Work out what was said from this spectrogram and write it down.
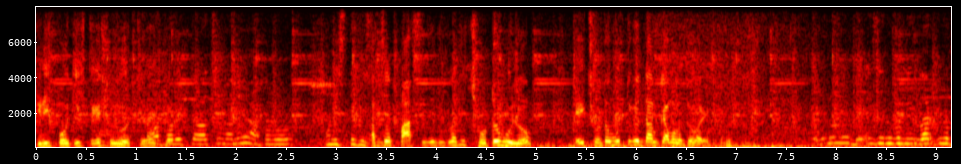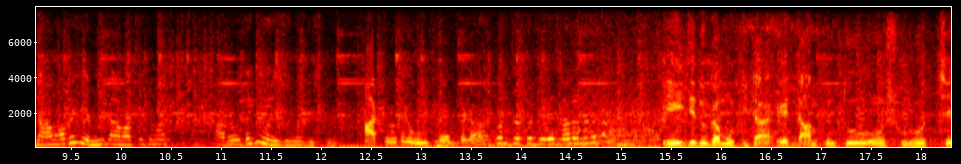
তিরিশ পঁয়ত্রিশ থেকে শুরু হচ্ছে মানে আচ্ছা পাশে যে দেখতে পাচ্ছি ছোটোগুলো এই ছোটো মূর্তিগুলোর দাম কেমন হতে পারে? উপর নির্ভর করে দাম হবে এমনি দাম আছে তোমার আঠারো থেকে উনিশ হাজার টাকা। এই যে দুর্গা মূর্তিটা এর দাম কিন্তু শুরু হচ্ছে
